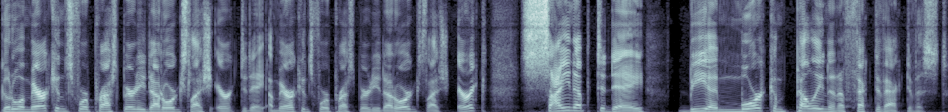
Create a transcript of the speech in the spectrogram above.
Go to americansforprosperity.org slash Erick today. Americansforprosperity.org slash Erick. Sign up today. Be a more compelling and effective activist.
